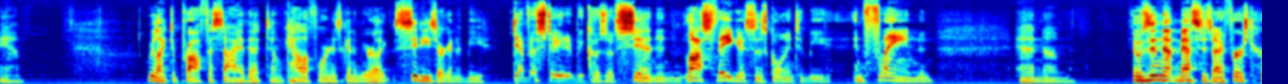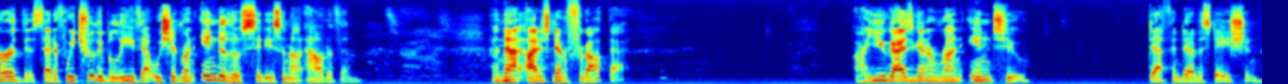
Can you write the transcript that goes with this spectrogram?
man. We like to prophesy that um, California is going to be, or like cities are going to be devastated because of sin, and Las Vegas is going to be inflamed. And, and um, it was in that message I first heard this that if we truly believe that, we should run into those cities and not out of them. And that, I just never forgot that. Are you guys going to run into death and devastation?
